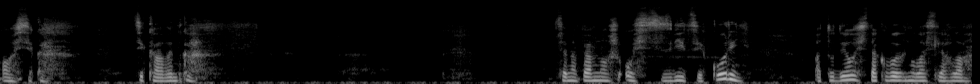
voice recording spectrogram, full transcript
Ось яка цікавинка. Це, напевно, ось звідси корінь, а туди ось так вигнулась лягла.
